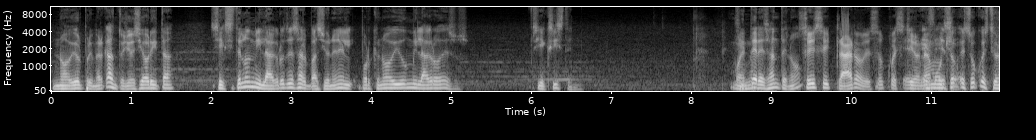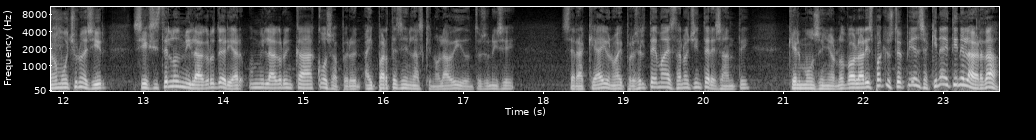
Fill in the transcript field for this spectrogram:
no ha habido el primer caso. Entonces yo decía ahorita, si existen los milagros de salvación en el, ¿por qué no ha habido un milagro de esos? Si existen. es interesante, ¿no? Sí, sí, claro, eso cuestiona mucho. Eso, eso, cuestiona mucho, no decir, si existen los milagros, debería haber un milagro en cada cosa, pero hay partes en las que no la ha habido. Entonces uno dice, ¿será que hay o no hay? Pero es el tema de esta noche interesante que el Monseñor nos va a hablar y es para que usted piense, aquí nadie tiene la verdad.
